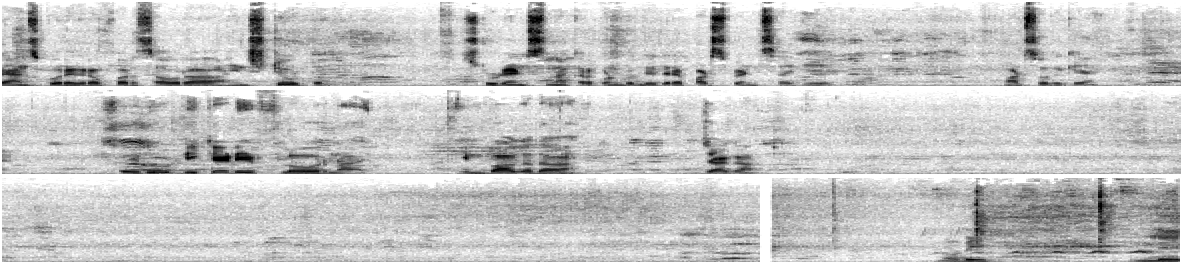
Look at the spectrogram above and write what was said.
ಡ್ಯಾನ್ಸ್ ಕೊರಿಯೋಗ್ರಾಫರ್ಸ್ ಅವರ ಇನ್ಸ್ಟಿಟ್ಯೂಟ್ ಸ್ಟೂಡೆಂಟ್ಸ್ನ ಕರ್ಕೊಂಡು ಬಂದಿದ್ದಾರೆ ಪಾರ್ಟಿಸಿಪೆಂಟ್ಸ್ ಆಗಿ ಮಾಡಿಸೋದಕ್ಕೆ. ಸೊ ಇದು ಡಿ ಕೆ ಡಿ ಫ್ಲೋರ್ನ ಹಿಂಭಾಗದ ಜಾಗ. ನೋಡಿ, ಇಲ್ಲಿ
